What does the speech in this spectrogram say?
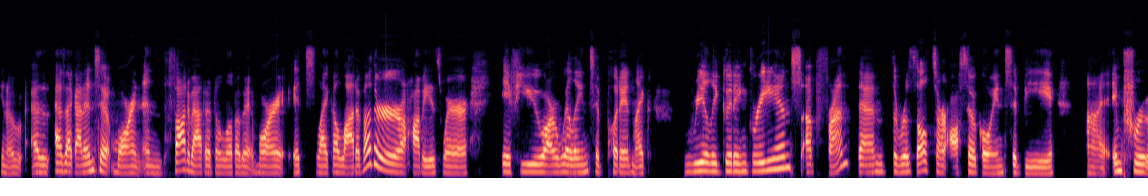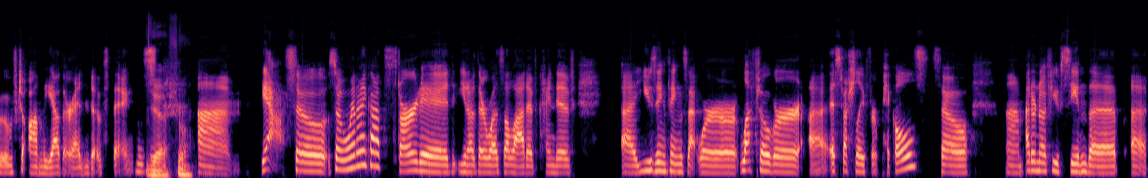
you know, as, as I got into it more and, and thought about it a little bit more, it's like a lot of other hobbies where if you are willing to put in like really good ingredients up front, then the results are also going to be uh, improved on the other end of things. Yeah, sure. Um, yeah. So so when I got started, you know, there was a lot of kind of uh, using things that were left over, uh, especially for pickles. So um, I don't know if you've seen the uh,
